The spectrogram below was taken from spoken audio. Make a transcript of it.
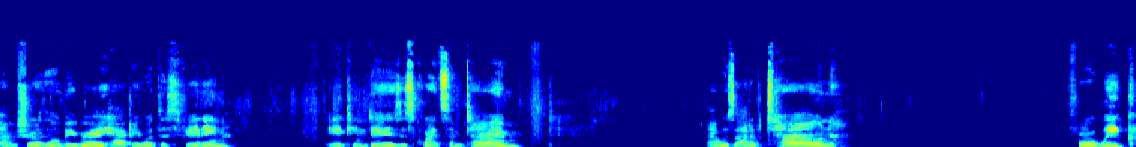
I'm sure they'll be very happy with this feeding. 18 days is quite some time. I was out of town for a week.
